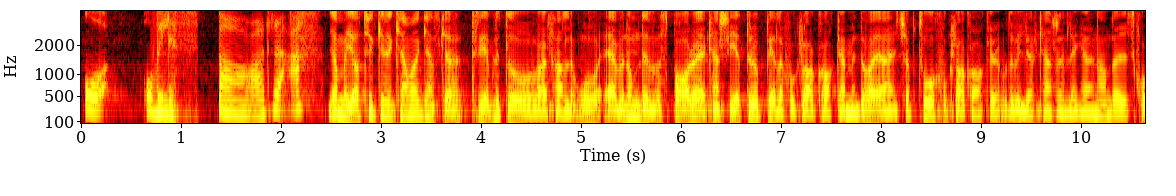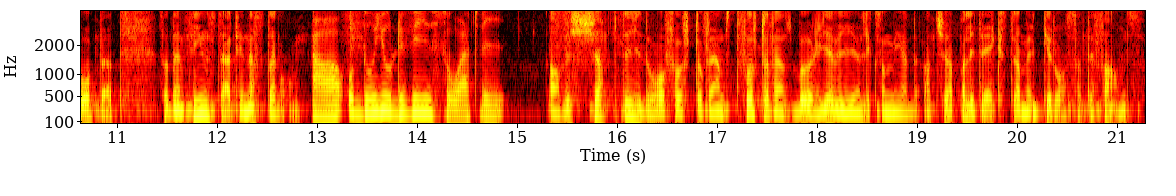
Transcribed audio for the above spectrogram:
Och, och ville spara. Ja, men jag tycker det kan vara ganska trevligt att i varje fall, och även om det sparar, jag kanske äter upp hela chokladkakan, men då har jag köpt två chokladkakor och då vill jag kanske lägga den andra i skåpet. Så att den finns där till nästa gång. Ja, och då gjorde vi ju så att vi Ja, vi köpte ju då först och främst, först och främst började vi ju liksom med att köpa lite extra mycket då så att det fanns.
